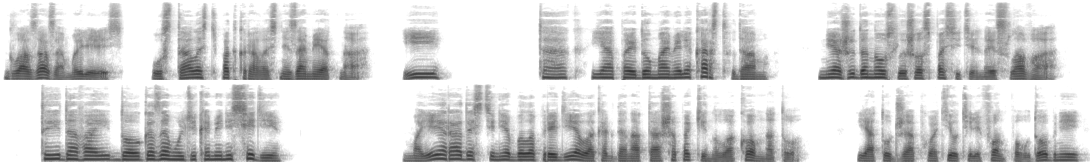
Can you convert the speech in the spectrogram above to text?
Глаза замылились, усталость подкралась незаметно. И... «Так, я пойду маме лекарств дам», неожиданно услышал спасительные слова. «Ты давай долго за мультиками не сиди!» Моей радости не было предела, когда Наташа покинула комнату. Я тут же обхватил телефон поудобней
